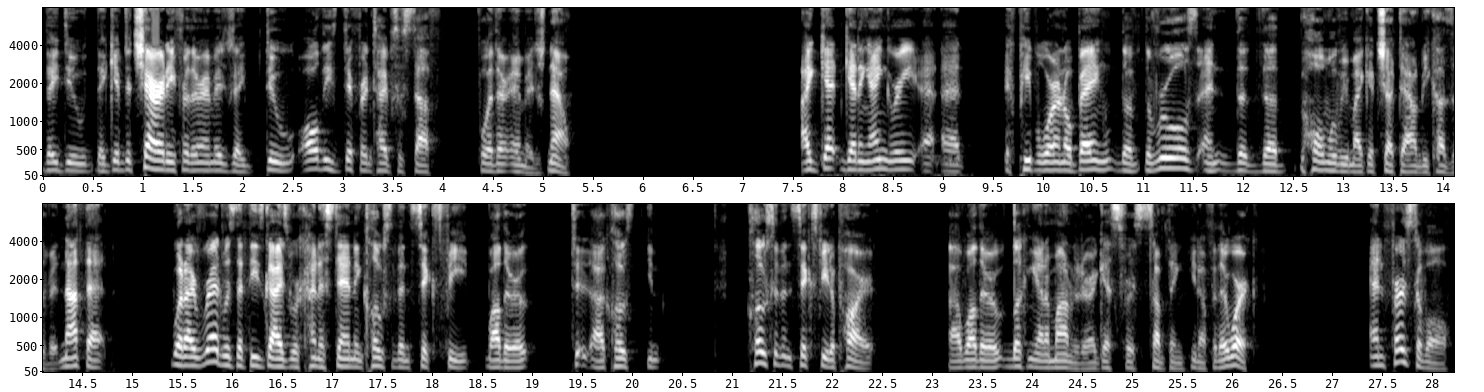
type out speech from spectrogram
They do. They give to charity for their image. They do all these different types of stuff for their image. Now, I get getting angry at, at if people weren't obeying the, the rules and the, the whole movie might get shut down because of it. Not that what I read was that these guys were kind of standing closer than six feet while they were to, uh, close, you know, closer than six feet apart uh, while they're looking at a monitor, I guess, for something, you know, for their work. And first of all,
